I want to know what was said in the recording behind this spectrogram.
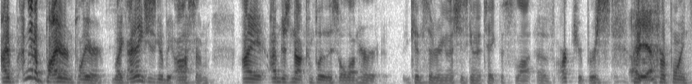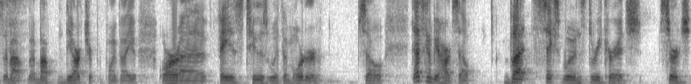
I I'm gonna buy her and play her. Like I think she's gonna be awesome. I I'm just not completely sold on her, considering that she's gonna take the slot of ARC troopers like, yeah. for points about about the ARC trooper point value or uh, phase twos with a mortar. So that's gonna be a hard sell. But six wounds, three courage, Surge.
